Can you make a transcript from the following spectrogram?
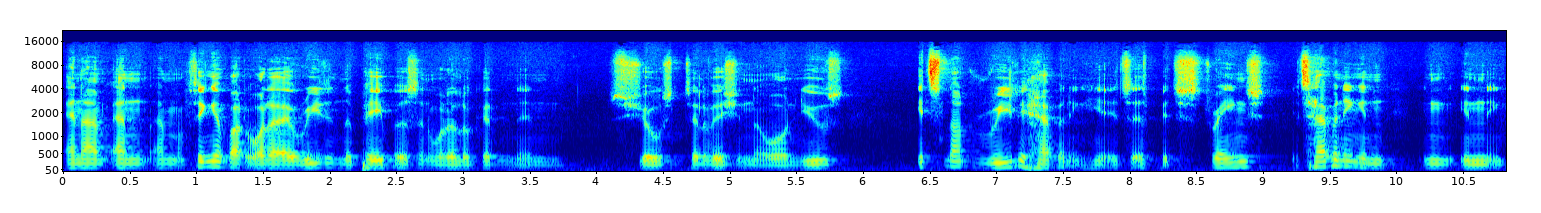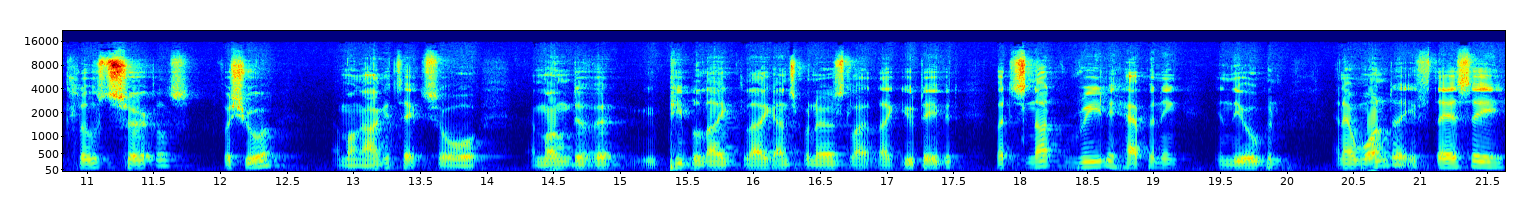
and I'm and I'm thinking about what I read in the papers and what I look at in, in shows, television or news. It's not really happening here. It's a bit strange. It's happening in, in, in, in closed circles for sure, among architects or among the people like, like entrepreneurs like, like you, David, but it's not really happening in the open. And I wonder if there's a,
